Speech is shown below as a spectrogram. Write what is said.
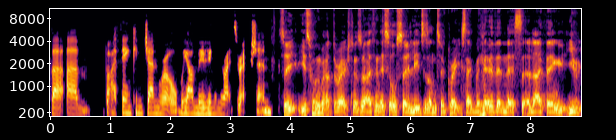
but um but I think in general we are moving in the right direction. So you're talking about direction as well. I think this also leads us on to a great segment within this, and I think you,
